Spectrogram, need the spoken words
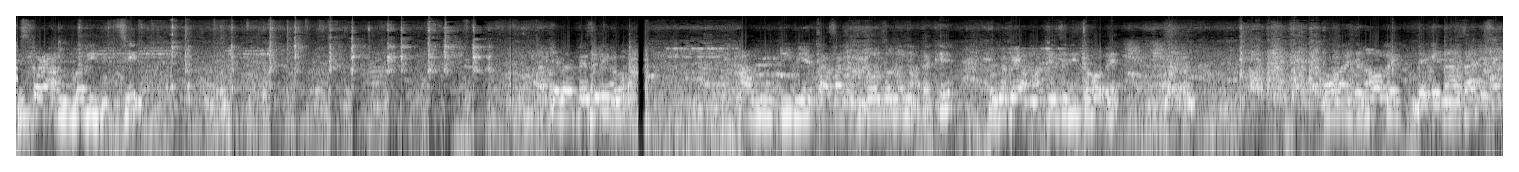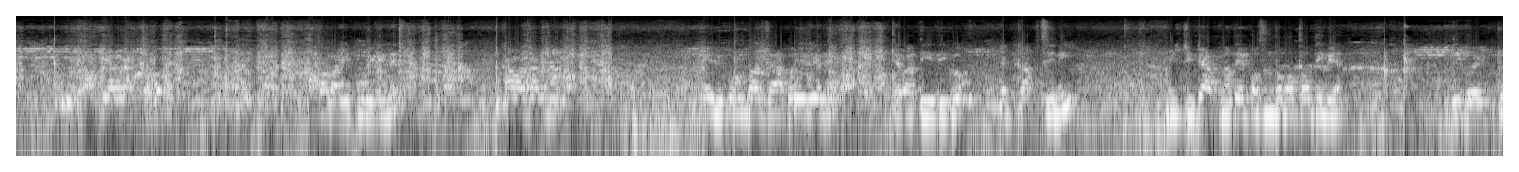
মিক্স করে আলুগুলো দিয়ে দিচ্ছি। এবার ভেজে নিব। আলু ডিমের কাঁচা গন্ধ যেন না থাকে, ওইভাবে আমার ভেজে নিতে হবে। কলাই যেন লেগে না যায়। খেয়াল রাখতে হবে। কলাই পুড়ে গেলে খাওয়া যাবে না। এরকম ভাজা হয়ে গেলে এবার দিয়ে দিব এক কাপ চিনি। মিষ্টিটা আপনাদের পছন্দ মতো দিবেন দিব একটু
